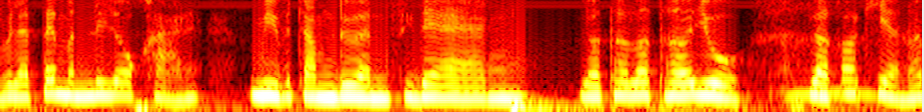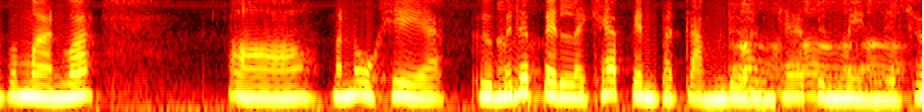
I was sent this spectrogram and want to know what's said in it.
เวลาเต้นบัลเลต์ยกขาเนี่ยมีประจำเดือนสีแดงแล้วเธอแล้วเธออยู่ แล้วก็เขียนไว้ประมาณว่า อ๋อ มันโอเคอะคือไม่ได้เป็นอะไรแค่เป็นประจำเดือนแค่เป็นเมนส์เฉ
